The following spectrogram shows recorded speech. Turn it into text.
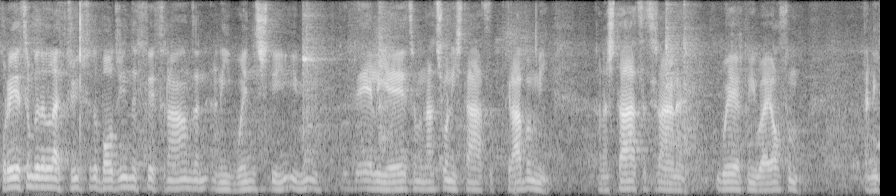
But I hit him with a left hook to the body in the fifth round and, and he winced, he, he really hurt him and that's when he started grabbing me. And I started trying to work my way off him. And he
